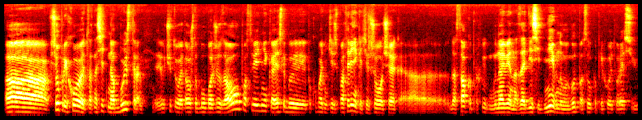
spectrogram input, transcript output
А, все приходит относительно быстро, учитывая того, что был большой залог посредника. Если бы покупать не через посредника, а через живого человека, а доставка проходит мгновенно. За 10 дней в Новый год посылка приходит в Россию.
